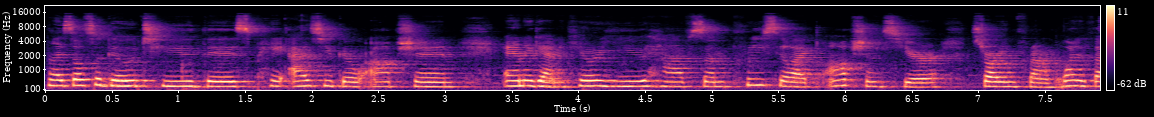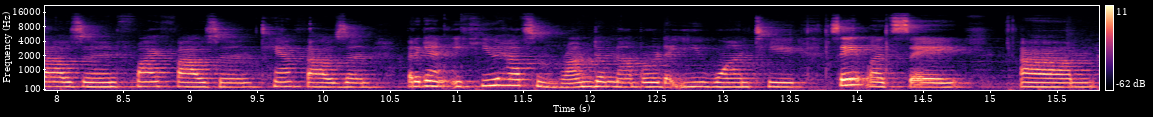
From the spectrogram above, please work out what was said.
Let's also go to this pay as you go option. And again, here you have some pre-select options here, starting from 1,000, 5,000, 10,000. But again, if you have some random number that you want to say, let's say um,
